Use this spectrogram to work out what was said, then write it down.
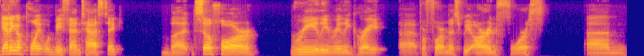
getting a point would be fantastic, but so far, really, really great uh, performance. We are in fourth. Um,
